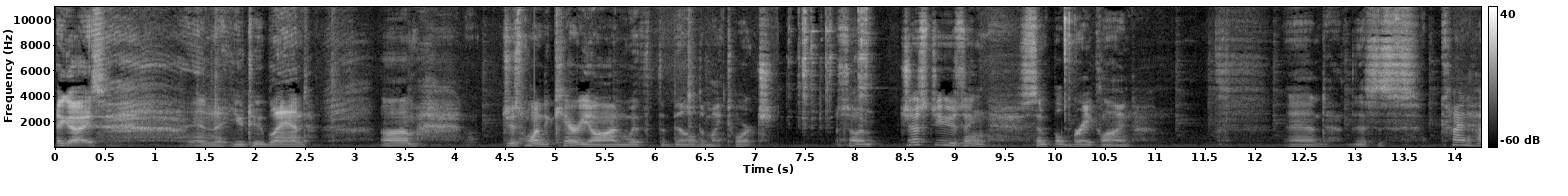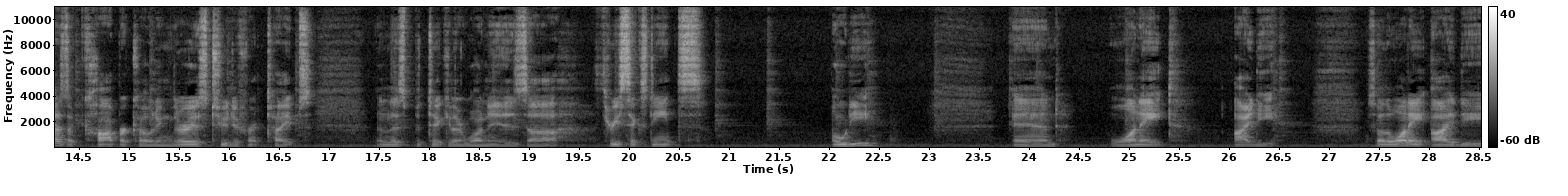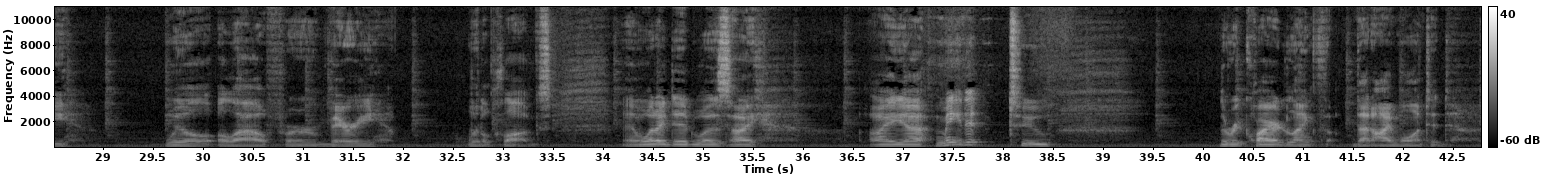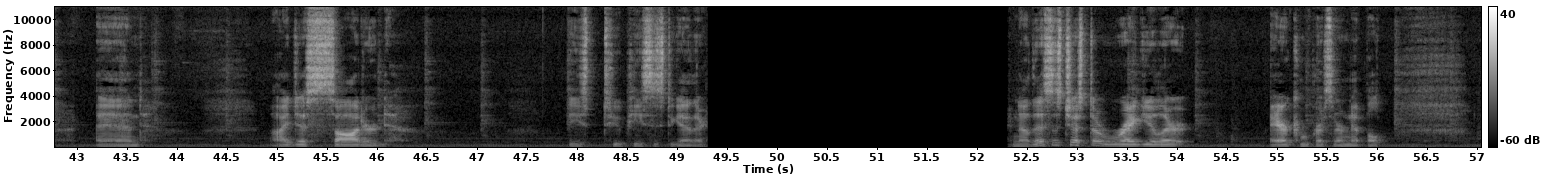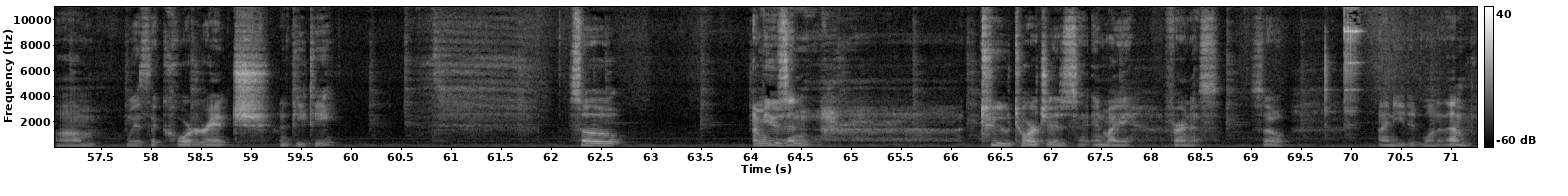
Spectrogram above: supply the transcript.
Hey guys, in YouTube land. Um, just wanted to carry on with the build of my torch. So I'm just using simple brake line. And this is kind of has a copper coating. There is two different types. And this particular one is uh, 3 16ths OD and 1 8 ID. So the 1 8 ID will allow for very little clogs. And what I did was I, I uh, made it to the required length that I wanted. And I just soldered these two pieces together. Now this is just a regular air compressor nipple. Um, with a quarter inch PT. So I'm using two torches in my furnace. So I needed one of them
